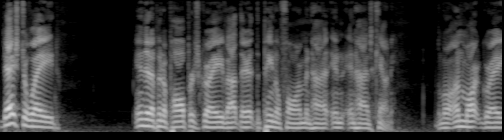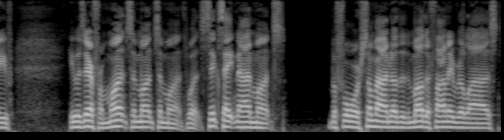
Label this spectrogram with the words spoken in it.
Dexter Wade ended up in a pauper's grave out there at the penal farm in, in, in Hinds County, a little unmarked grave. He was there for months and months and months, what, six, eight, nine months before somehow or another the mother finally realized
